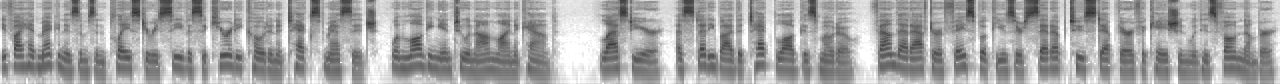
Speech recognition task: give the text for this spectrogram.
if I had mechanisms in place to receive a security code in a text message when logging into an online account. Last year, a study by the tech blog Gizmodo found that after a Facebook user set up two step verification with his phone number,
